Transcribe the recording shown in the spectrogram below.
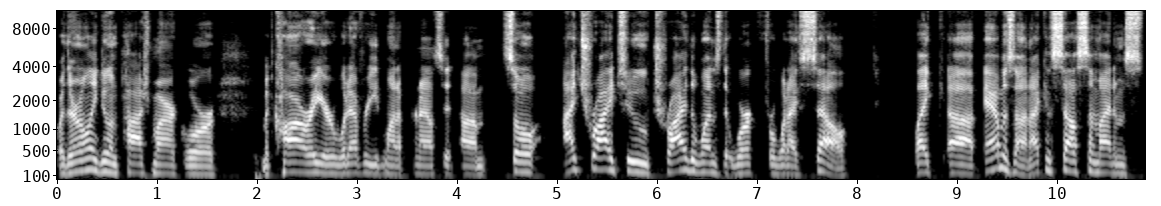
or they're only doing Poshmark or Mercari or whatever you'd want to pronounce it. Um, so I try to try the ones that work for what I sell. Like uh, Amazon, I can sell some items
